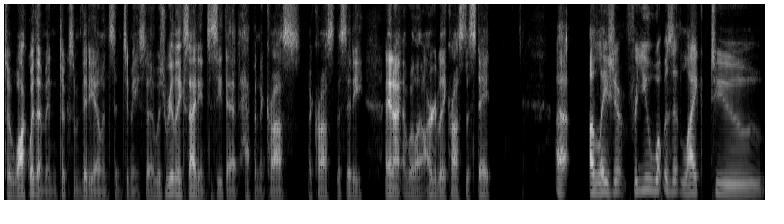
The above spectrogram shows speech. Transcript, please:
to walk with them and took some video and sent to me. So it was really exciting to see that happen across across the city, and I well arguably across the state. Uh, Alasia, for you, what was it like to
